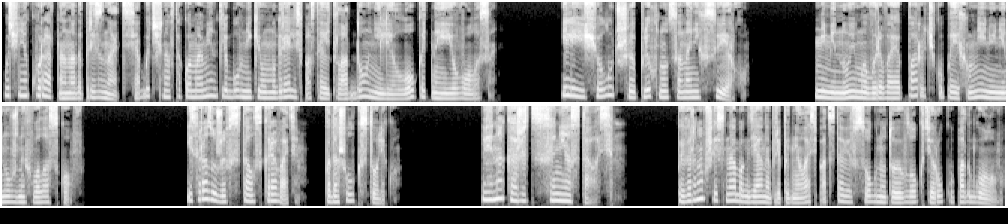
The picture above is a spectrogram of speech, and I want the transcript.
Очень аккуратно, надо признать. Обычно в такой момент любовники умудрялись поставить ладонь или локоть на ее волосы. Или еще лучше плюхнуться на них сверху, неминуемо вырывая парочку, по их мнению, ненужных волосков. И сразу же встал с кровати, подошел к столику. Вина, кажется, не осталось. Повернувшись на бок, Диана приподнялась, подставив согнутую в локте руку под голову.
